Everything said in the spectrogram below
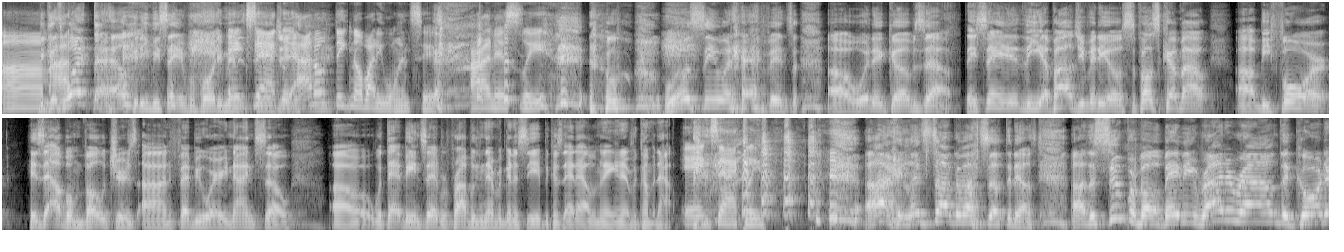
Um, Because I- what the hell could he be saying for 40 minutes, Exactly. KJ? I don't think nobody wants it. Honestly. we'll see what happens uh, when it comes out. They say the apology video is supposed to come out uh, before his album Vultures on February 9th. So, uh, with that being said, we're probably never going to see it because that album ain't ever coming out. Exactly. All right, let's talk about something else. Uh, the Super Bowl, baby, right around the corner.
